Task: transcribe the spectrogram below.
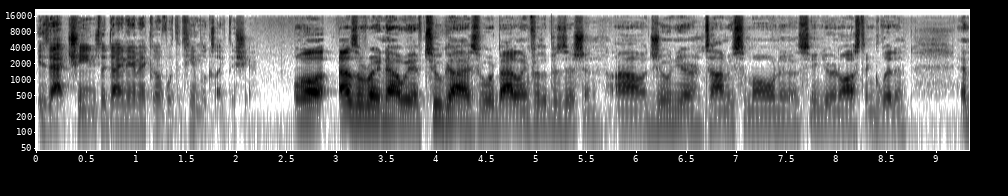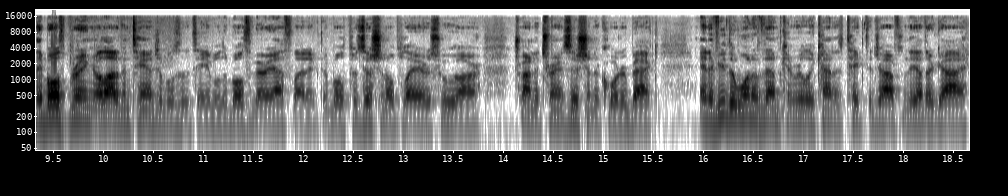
is that changed the dynamic of what the team looks like this year? Well, as of right now, we have two guys who are battling for the position uh, a junior, Tommy Simone, and a senior in Austin Glidden. And they both bring a lot of intangibles to the table. They're both very athletic. They're both positional players who are trying to transition to quarterback. And if either one of them can really kind of take the job from the other guy,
